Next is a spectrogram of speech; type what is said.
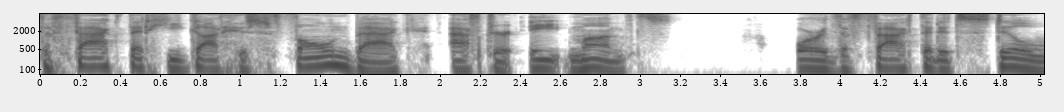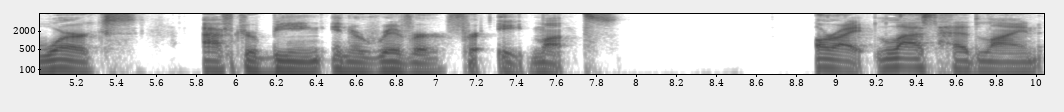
the fact that he got his phone back after eight months, or the fact that it still works after being in a river for eight months. All right, last headline.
